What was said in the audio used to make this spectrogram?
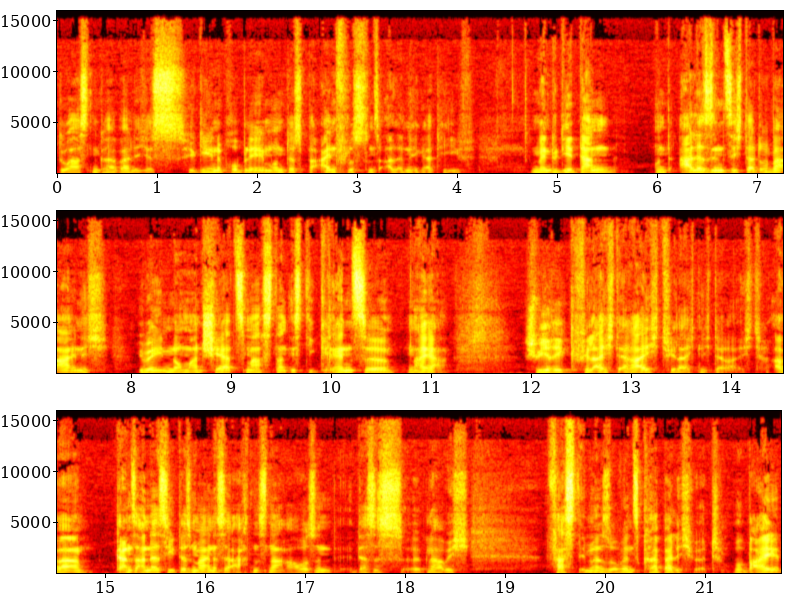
du hast ein körperliches Hygieneproblem und das beeinflusst uns alle negativ. Und wenn du dir dann, und alle sind sich darüber einig, über ihn nochmal einen Scherz machst, dann ist die Grenze, naja, schwierig, vielleicht erreicht, vielleicht nicht erreicht. Aber ganz anders sieht das meines Erachtens nach aus und das ist, äh, glaube ich, fast immer so, wenn es körperlich wird. Wobei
